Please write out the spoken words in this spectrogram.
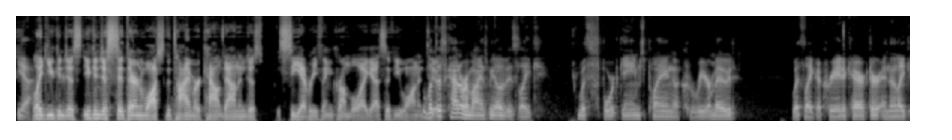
Yeah. Like you can just you can just sit there and watch the timer count down and just see everything crumble, I guess, if you wanted What to. What this kind of reminds me of is like with sport games playing a career mode with like a creative character, and then like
